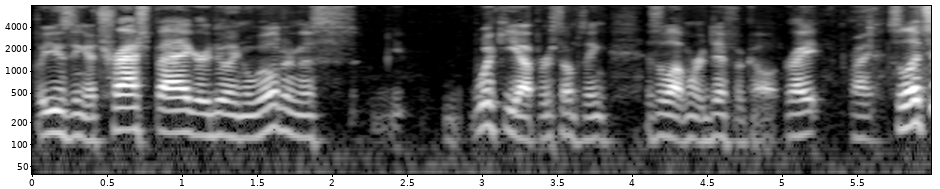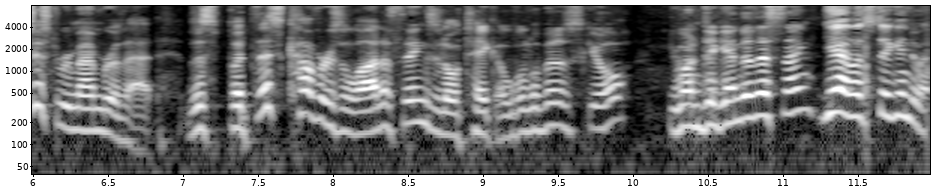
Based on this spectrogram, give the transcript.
but using a trash bag or doing a wilderness wickiup or something is a lot more difficult, right? Right. So let's just remember that. This, but this covers a lot of things. It'll take a little bit of skill. You want to dig into this thing? Yeah, let's dig into it.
